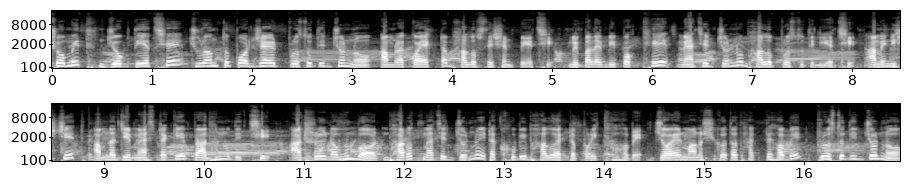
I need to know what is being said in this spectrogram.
সমিত যোগ দিয়েছে চূড়ান্ত পর্যায়ের প্রস্তুতির জন্য আমরা কয়েকটা ভালো সেশন পেয়েছি। নেপালের বিপক্ষে ম্যাচের জন্য ভালো প্রস্তুতি নিয়েছি। আমি নিশ্চিত আমরা যে ম্যাচটাকে প্রাধান্য দিচ্ছি। আঠেরোই নভেম্বর ভারত ম্যাচের জন্য এটা খুবই ভালো একটা পরীক্ষা হবে। জয়ের মানসিকতা থাকতে হবে। প্রস্তুতির জন্য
